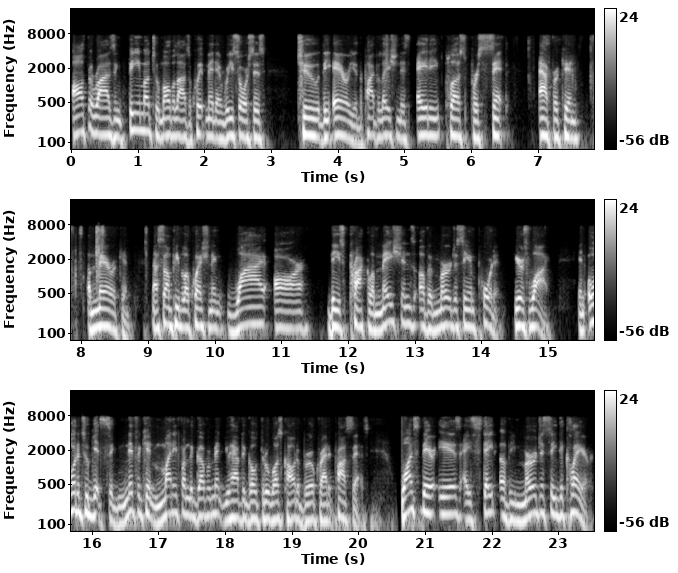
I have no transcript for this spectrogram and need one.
authorizing FEMA to mobilize equipment and resources to the area. The population is 80 plus percent African American. Now, some people are questioning why are these proclamations of emergency important? Here's why. In order to get significant money from the government, you have to go through what's called a bureaucratic process. Once there is a state of emergency declared,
